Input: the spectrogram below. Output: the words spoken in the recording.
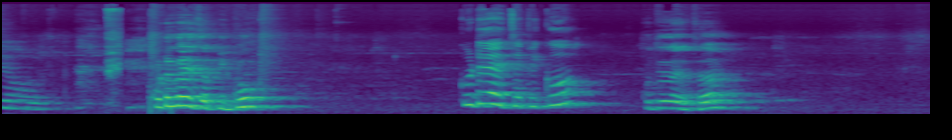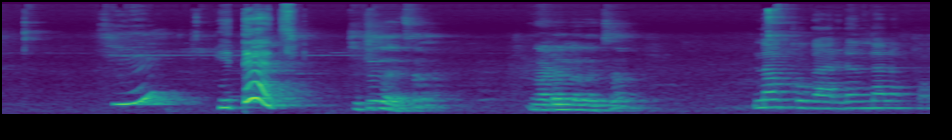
कुठे जायचं पिकू? कुठे जायचं पिकू? कुठे जायचं? इथेच? कुठे जायचं? गार्डनला जायचं? नको गार्डनला नको.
